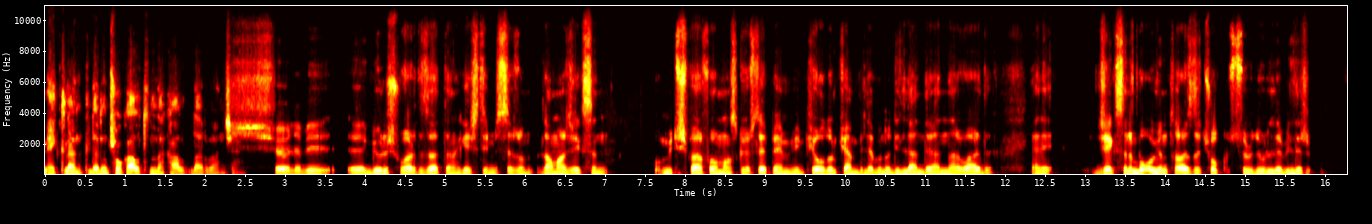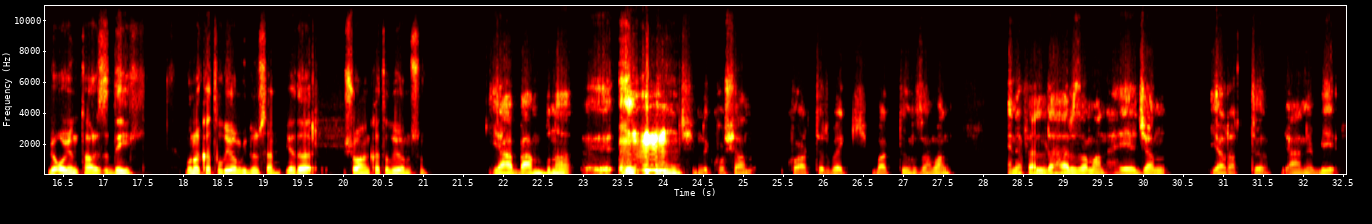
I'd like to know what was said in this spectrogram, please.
beklentilerin çok altında kaldılar bence. Şöyle bir e, görüş vardı zaten geçtiğimiz sezon. Lamar Jackson müthiş performans gösterip MVP olurken bile bunu dillendirenler vardı. Yani Jackson'ın bu oyun tarzı çok sürdürülebilir bir oyun tarzı değil. Buna katılıyor muydun sen ya da şu an katılıyor musun? Ya ben buna e, şimdi koşan quarterback baktığın zaman NFL'de her zaman heyecan yarattı. Yani bir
